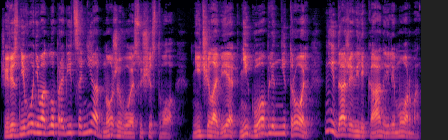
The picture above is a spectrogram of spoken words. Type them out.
Через него не могло пробиться ни одно живое существо. Ни человек, ни гоблин, ни тролль, ни даже великаны или мормот.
